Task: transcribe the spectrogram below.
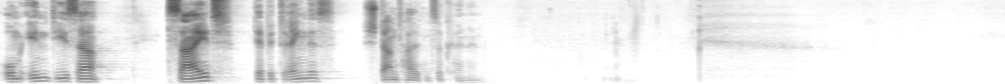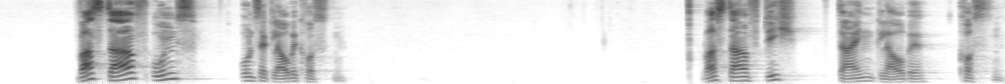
um in dieser Zeit der Bedrängnis standhalten zu können. Was darf uns unser Glaube kosten? Was darf dich dein Glaube kosten?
